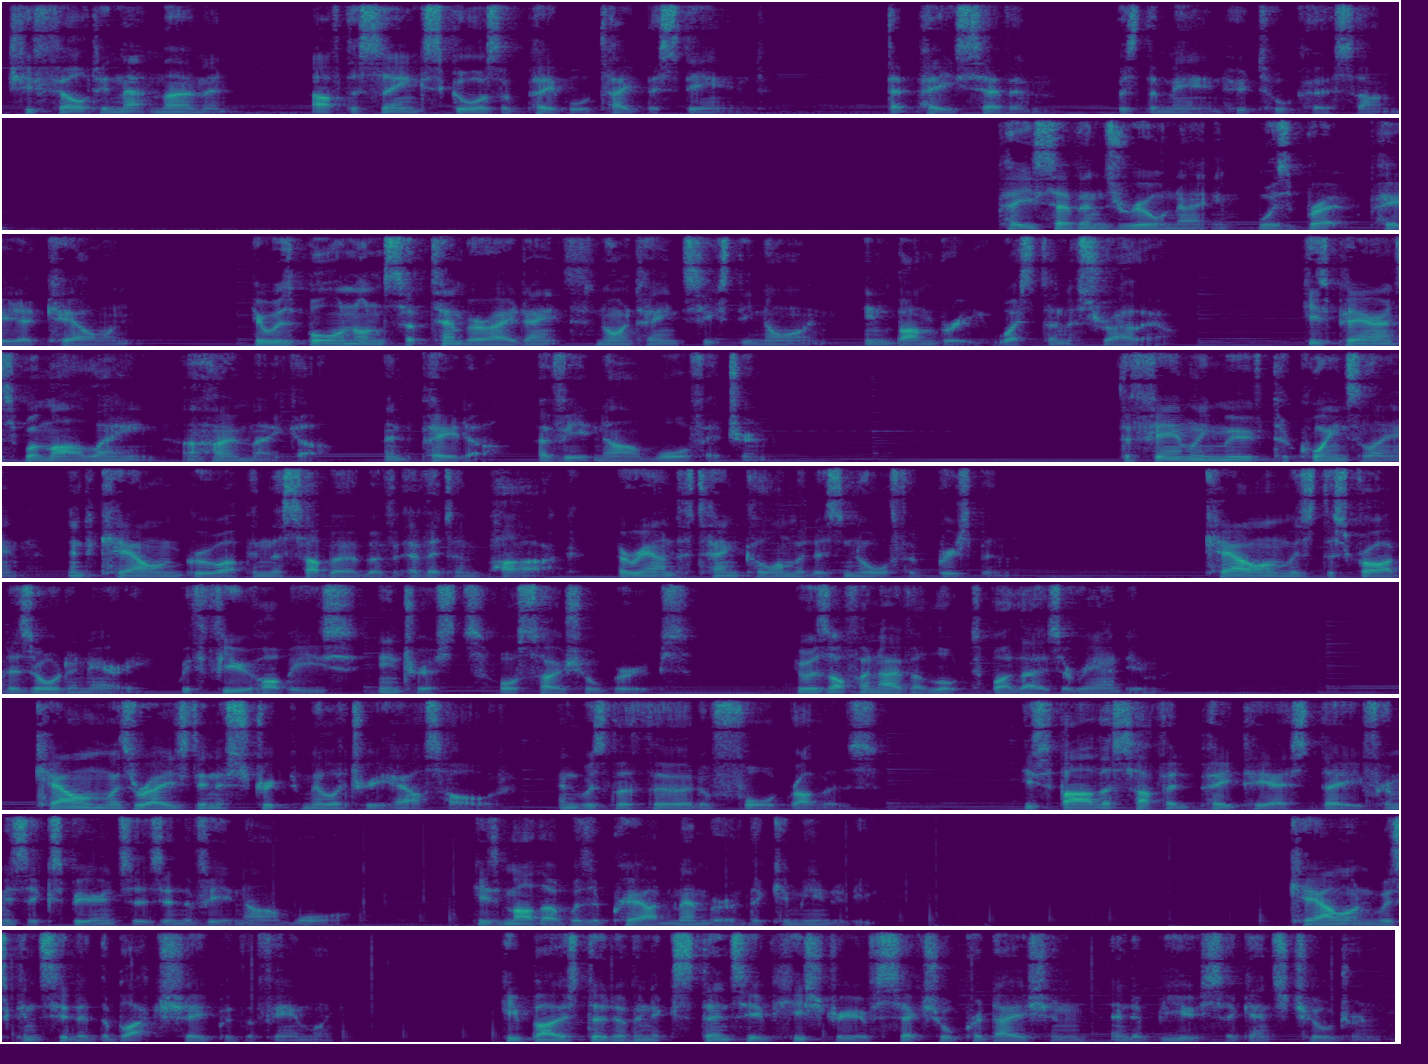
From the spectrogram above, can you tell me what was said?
She felt in that moment, after seeing scores of people take the stand, that P7 was the man who took her son. P7's real name was Brett Peter Cowan. He was born on September 18, 1969, in Bunbury, Western Australia. His parents were Marlene, a homemaker, and Peter, a Vietnam War veteran. The family moved to Queensland, and Cowan grew up in the suburb of Everton Park, around 10 kilometres north of Brisbane. Cowan was described as ordinary, with few hobbies, interests, or social groups. He was often overlooked by those around him. Cowan was raised in a strict military household and was the third of four brothers. His father suffered PTSD from his experiences in the Vietnam War. His mother was a proud member of the community. Cowan was considered the black sheep of the family. He boasted of an extensive history of sexual predation and abuse against children.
